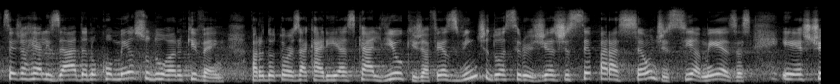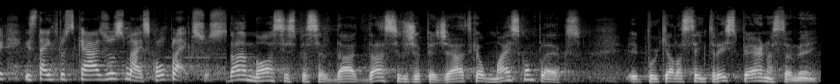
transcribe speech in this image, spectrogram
seja realizada no começo do ano que vem. Para o Dr. Zacarias Calil, que já fez 22 cirurgias de separação de siamesas, este está entre os casos mais complexos. Da nossa especialidade, da cirurgia pediátrica, é o mais complexo porque elas têm três pernas também.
